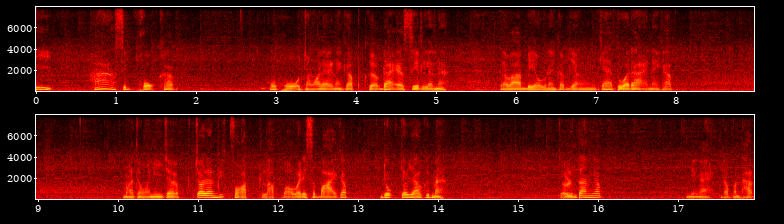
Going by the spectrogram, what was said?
ที่ 56 ครับ โอ้โหจังหวะแรกนะครับ เกือบได้แอสซิสแล้วนะ แต่ว่าเบลนะครับยังแก้ตัวได้นะครับ มาจังหวะนี้จะจอร์แดนพิกฟอร์ดหลับเอาไว้ได้สบายครับ ยกยาวๆขึ้นมาเจอลินตันครับ ยังไงดับบรรทัด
